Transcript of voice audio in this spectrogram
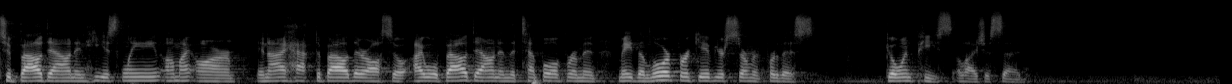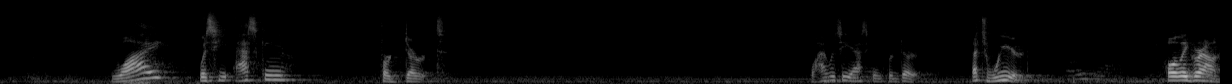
to bow down, and he is leaning on my arm, and I have to bow there also, I will bow down in the temple of Rimmon. May the Lord forgive your servant for this. Go in peace, Elijah said. Why was he asking for dirt? Why was he asking for dirt? That's weird. Holy ground.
